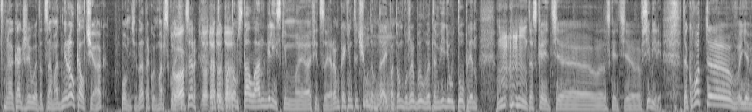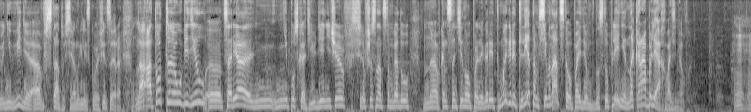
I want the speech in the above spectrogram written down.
э, как же его этот самый, адмирал Колчак, Помните, да, такой морской Так, офицер, да, да, который да, да. потом стал английским э, офицером каким-то чудом, да, и потом уже был в этом виде утоплен, так сказать, э, так сказать, э, в Сибири. Так вот, э, я не в виде, а в статусе английского офицера. А, а тот э, убедил э, царя не пускать Юденича в, в 16 году э, в Константинополе. Говорит, мы, говорит, летом 17 пойдем в наступление, на кораблях возьмем.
